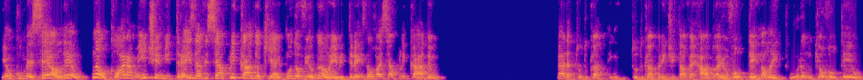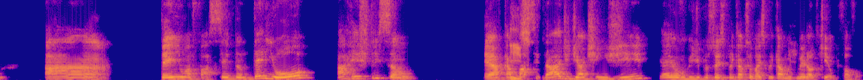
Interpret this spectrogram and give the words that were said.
e eu comecei a ler, eu, não, claramente M3 deve ser aplicado aqui. Aí quando eu vi, eu, não, M3 não vai ser aplicado. Eu, pera, tudo que eu, tudo que eu aprendi estava errado. Aí eu voltei na leitura, no que eu voltei, eu, ah, tem uma faceta anterior à restrição. É a capacidade Isso. de atingir. E aí eu vou pedir para o senhor explicar, que o senhor vai explicar muito melhor do que eu, por favor.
